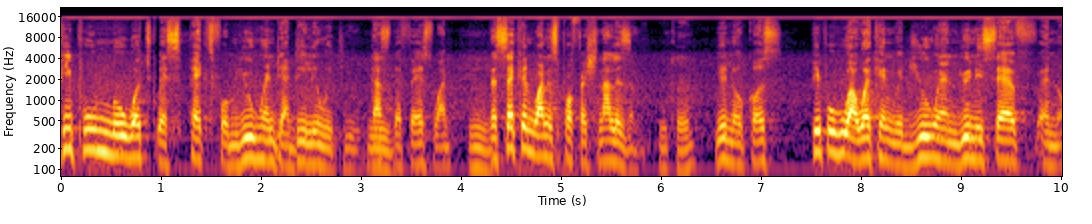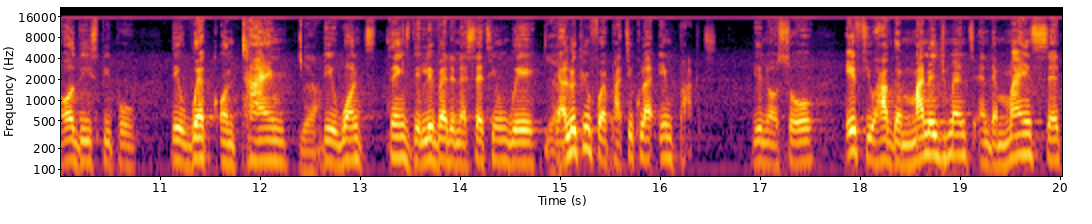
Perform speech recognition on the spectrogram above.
people know what to expect from you when they are dealing with you. That's Mm. the first one. The second one is professionalism. Okay. You know, because people who are working with UN, UNICEF, and all these people, they work on time. Yeah. They want things delivered in a certain way. Yeah. They are looking for a particular impact. You know, so if you have the management and the mindset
